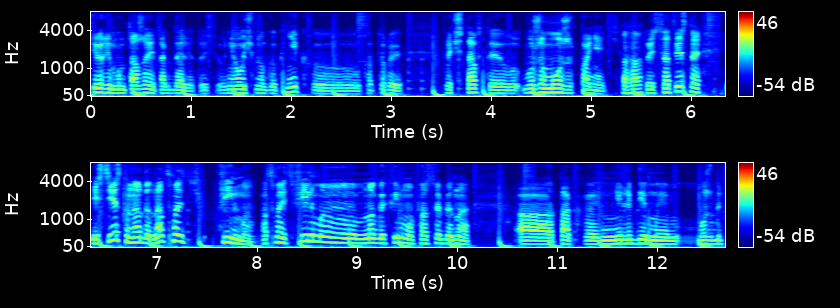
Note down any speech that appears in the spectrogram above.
теории монтажа и так далее. То есть у него очень много книг, э, которые, прочитав, ты уже можешь понять. Ага. То есть, соответственно, естественно, надо, надо смотреть фильмы. Надо смотреть фильмы, много фильмов, особенно а, так э, нелюбимые, может быть,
